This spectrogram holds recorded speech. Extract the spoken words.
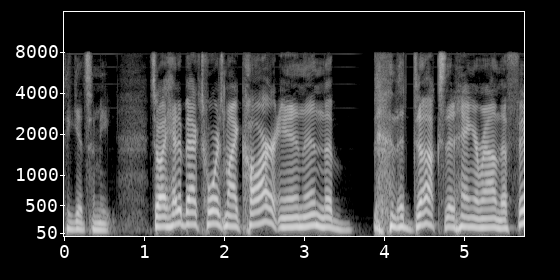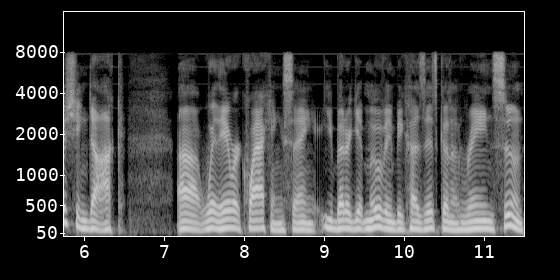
to get some meat. So I headed back towards my car and then the the ducks that hang around the fishing dock uh, where they were quacking, saying, You better get moving because it's going to rain soon.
